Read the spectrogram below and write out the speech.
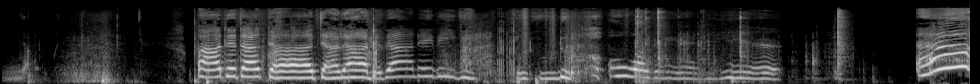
No. Ba da da da da da da da da dee dee. Do do do. Oh, are they in here? Ah,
